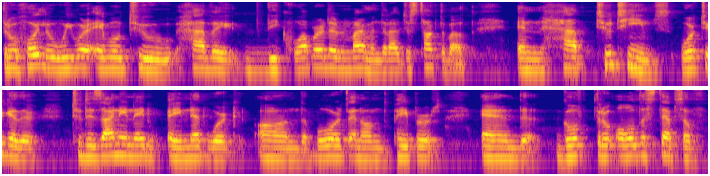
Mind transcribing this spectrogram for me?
through Hoylu, we were able to have a the cooperative environment that I just talked about, and have two teams work together to design a, net, a network on the board and on the papers, and go through all the steps of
